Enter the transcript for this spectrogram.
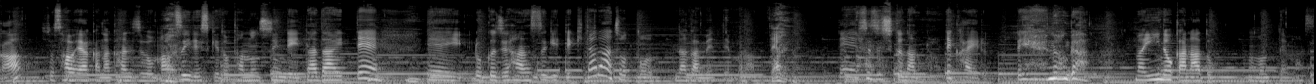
か爽やかな感じの、まあ、暑いですけど楽しんでいただいて、はい、えー、6時半過ぎてきたらちょっと眺めてもらって、はい、で涼しくなって帰るっていうのが、まあ、いいのかなと思ってます。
